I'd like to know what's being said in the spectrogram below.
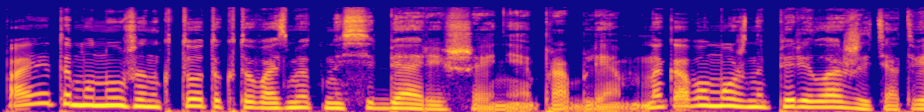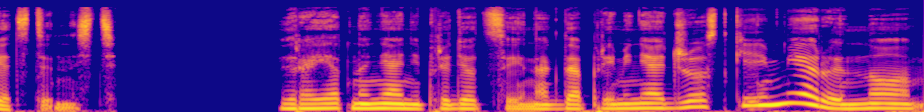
Поэтому нужен кто-то, кто возьмет на себя решение проблем, на кого можно переложить ответственность. Вероятно, няне придется иногда применять жесткие меры, но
